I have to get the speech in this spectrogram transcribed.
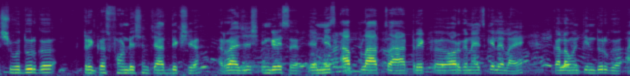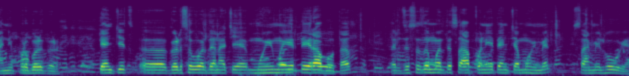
शिवदुर्ग ट्रेकर्स फाउंडेशनचे अध्यक्ष राजेश इंगळे सर यांनीच आपला आजचा हा ट्रेक ऑर्गनाईज केलेला आहे. कलावंतीन दुर्ग आणि प्रबळगड त्यांचेच गडसंवर्धनाचे मोहिमही ते राबवतात. तर जसं जमल तसं आपणही त्यांच्या मोहिमेत सामील होऊया.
